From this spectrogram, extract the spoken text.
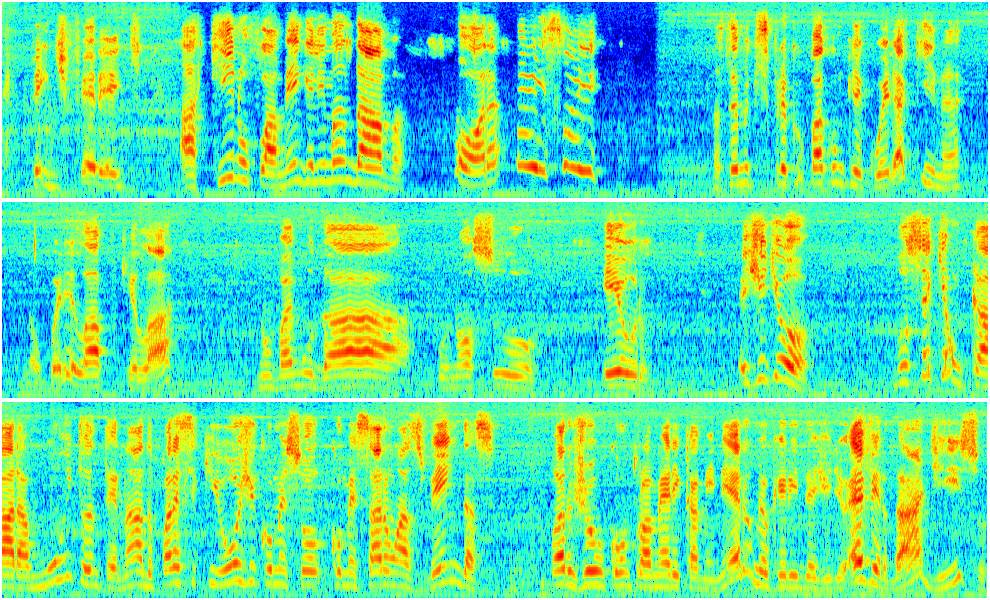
É bem diferente. Aqui no Flamengo ele mandava. Ora, é isso aí. Nós temos que se preocupar com o quê? Com ele aqui, né? Não com ele lá, porque lá não vai mudar o nosso euro. Egidio, você que é um cara muito antenado, parece que hoje começou, começaram as vendas para o jogo contra o América Mineiro, meu querido Egidio. É verdade isso?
